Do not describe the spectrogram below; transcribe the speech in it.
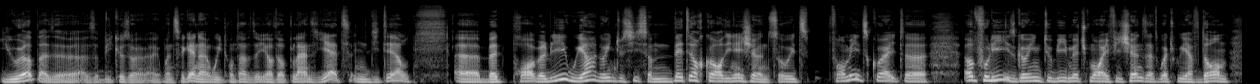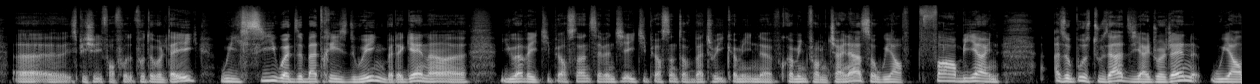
Europe, as a, as a, because uh, once again, uh, we don't have the other plans yet in detail, uh, but probably we are going to see some better coordination. So it's for me, it's quite uh, hopefully it's going to be much more efficient than what we have done, uh, especially for photovoltaic. We'll see what the battery is doing, but again, uh, you have 80%, 70, 80% of battery coming uh, coming from China, so we are far behind. As opposed to that, the hydrogen, we are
